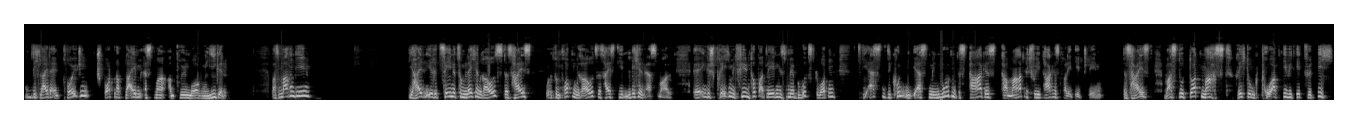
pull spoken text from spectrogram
sich leider enttäuschen. Sportler bleiben erstmal am frühen Morgen liegen. Was machen die? Die halten ihre Zähne zum Lächeln raus. Das heißt, oder zum Trocknen raus. Das heißt, die lächeln erstmal. Äh, in Gesprächen mit vielen Topathleten ist mir bewusst geworden, dass die ersten Sekunden, die ersten Minuten des Tages dramatisch für die Tagesqualität stehen. Das heißt, was du dort machst, Richtung Proaktivität für dich,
